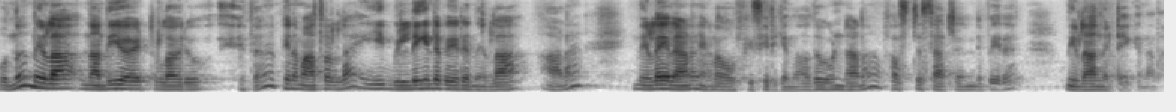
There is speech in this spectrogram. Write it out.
ഒന്ന് നിള നദിയുമായിട്ടുള്ള ഒരു ഇത്. പിന്നെ മാത്രമല്ല ഈ ബിൽഡിങ്ങിന്റെ പേര് നിള ആണ്. നിളയിലാണ് ഞങ്ങളുടെ ഓഫീസ് ഇരിക്കുന്നത്. അതുകൊണ്ടാണ് ഫസ്റ്റ് സാറ്റലൈറ്റിന്റെ പേര് നിള എന്നിട്ടേക്കുന്നത്.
